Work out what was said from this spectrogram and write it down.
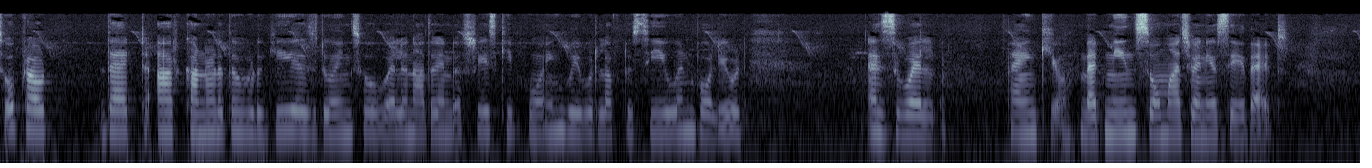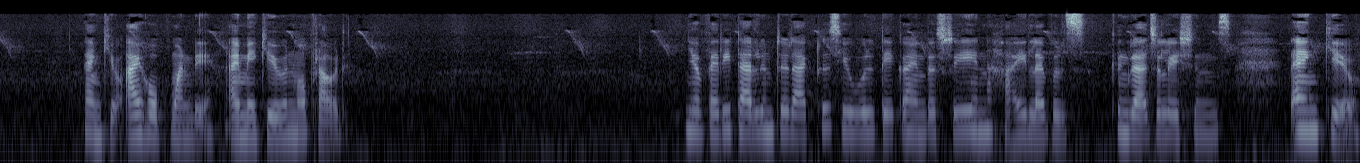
so proud. That our Kannadada Hudugi is doing so well in other industries. Keep going. We would love to see you in Bollywood as well. Thank you. That means so much when you say that. Thank you. I hope one day I make you even more proud. You're very talented actress. You will take our industry in high levels. Congratulations. Thank you.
